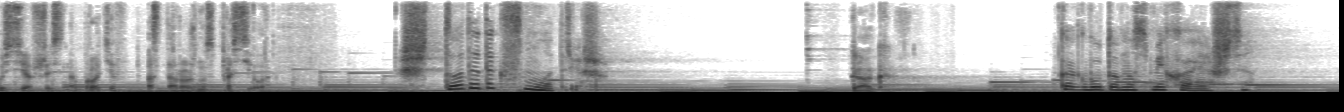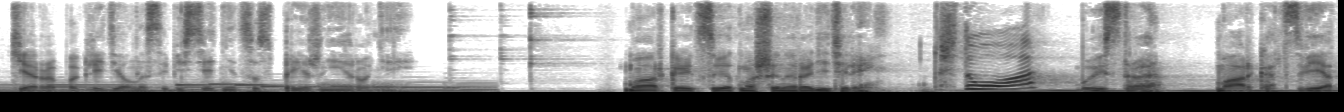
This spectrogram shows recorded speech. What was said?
усевшись напротив, осторожно спросила. Что ты так смотришь? Как? Как будто насмехаешься. Кера поглядел на собеседницу с прежней иронией. Марка и цвет машины родителей. Что? Быстро. Марка, цвет.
